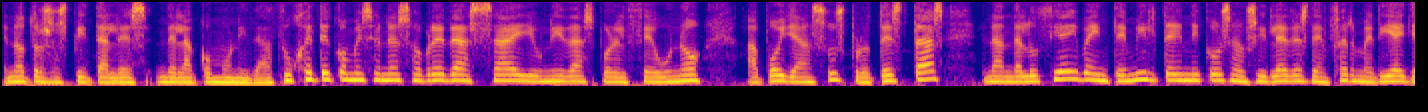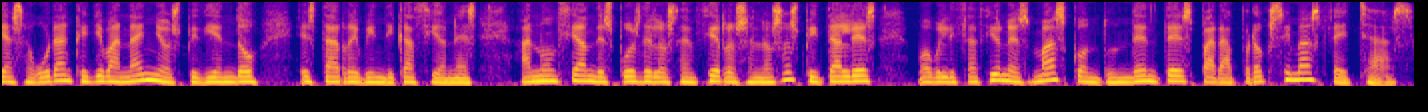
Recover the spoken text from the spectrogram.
en otros hospitales de la comunidad. UGT Comisiones Obreras, SAI Unidas por el C1 apoyan sus protestas. En Andalucía hay 20.000 técnicos auxiliares de enfermería y aseguran que llevan años pidiendo estas Anuncian después de los encierros en los hospitales movilizaciones más contundentes para próximas fechas.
